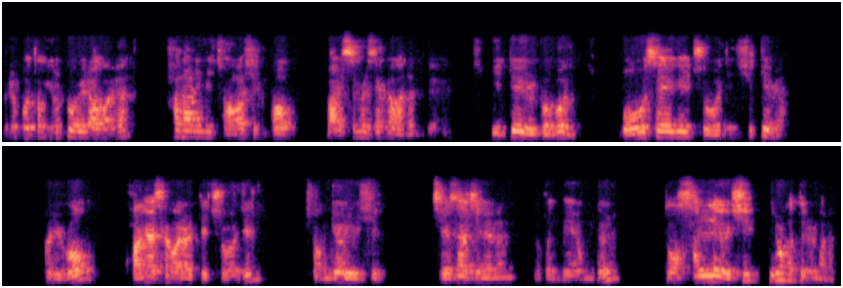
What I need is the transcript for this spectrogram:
우리는 보통 율법이라고 하면 하나님이 정하신 법, 말씀을 생각하는데 이때 율법은 모세에게 주어진 십계명 그리고 광야 생활할 때 주어진 정결의식, 제사 지내는 어떤 내용들, 또 할례의식 이런 것들을 말합니다.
